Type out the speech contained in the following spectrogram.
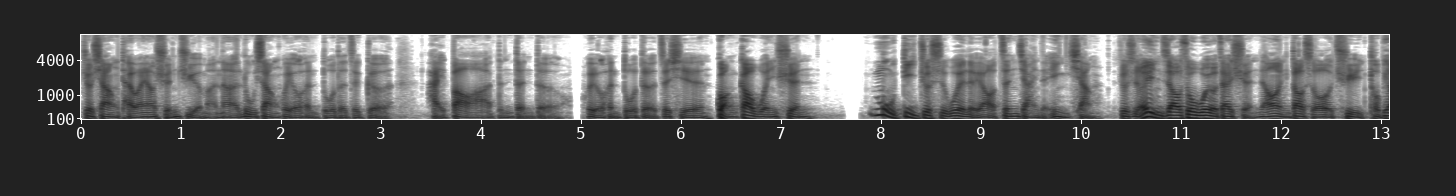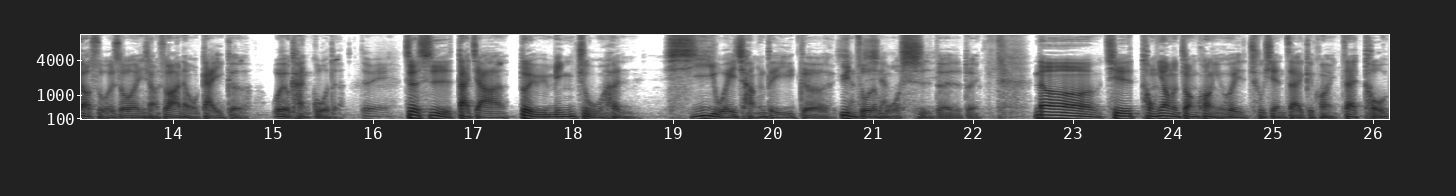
就像台湾要选举了嘛，那路上会有很多的这个海报啊等等的。会有很多的这些广告文宣，目的就是为了要增加你的印象，就是哎，你知道说我有在选，然后你到时候去投票所的时候，你想说啊，那我盖一个我有看过的，对，这是大家对于民主很习以为常的一个运作的模式，对对对。那其实同样的状况也会出现在 Gitcoin 在投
